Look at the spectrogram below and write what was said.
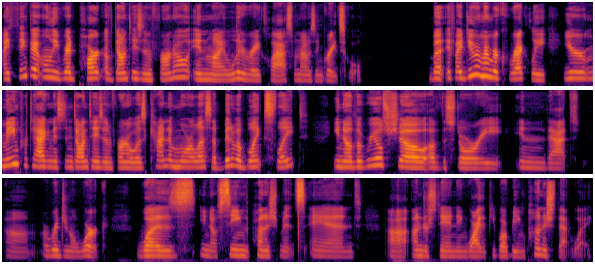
I think I only read part of Dante's Inferno in my literary class when I was in grade school. But if I do remember correctly, your main protagonist in Dante's Inferno was kind of more or less a bit of a blank slate. You know, the real show of the story in that um, original work was, you know, seeing the punishments and uh, understanding why the people are being punished that way.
